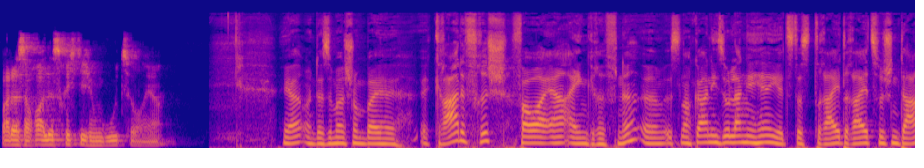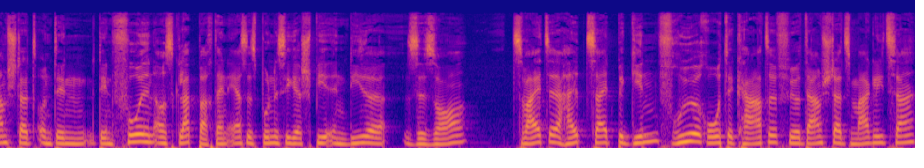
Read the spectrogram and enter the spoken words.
war das auch alles richtig und gut so, ja. Ja, und da sind wir schon bei äh, gerade frisch VAR-Eingriff, ne? Äh, ist noch gar nicht so lange her jetzt, das 3-3 zwischen Darmstadt und den, den Fohlen aus Gladbach, dein erstes Bundesligaspiel in dieser Saison. Zweite Halbzeitbeginn, frühe rote Karte für Darmstadts Maglica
